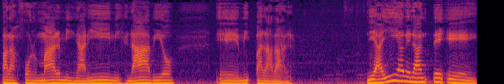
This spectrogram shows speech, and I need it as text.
para formar mi nariz, mis labios, eh, mi paladar. De ahí adelante, eh,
